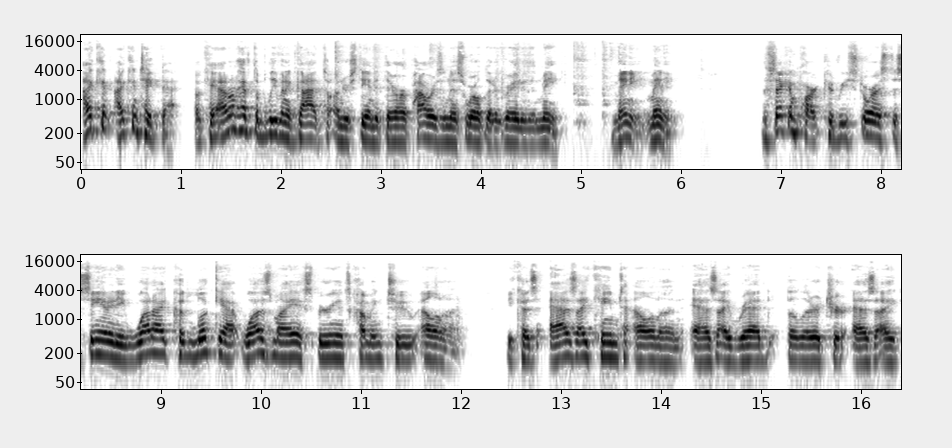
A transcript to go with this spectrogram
I can, I can take that. Okay. I don't have to believe in a God to understand that there are powers in this world that are greater than me. Many, many. The second part could restore us to sanity. What I could look at was my experience coming to Al-Anon. Because as I came to Al-Anon, as I read the literature, as I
